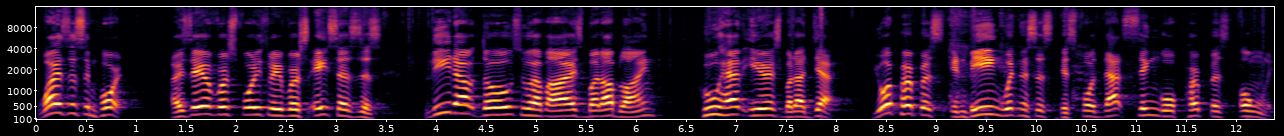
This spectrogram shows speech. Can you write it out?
Why is this important? Isaiah verse 43, verse 8 says this Lead out those who have eyes but are blind, who have ears but are deaf. Your purpose in being witnesses is for that single purpose only.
